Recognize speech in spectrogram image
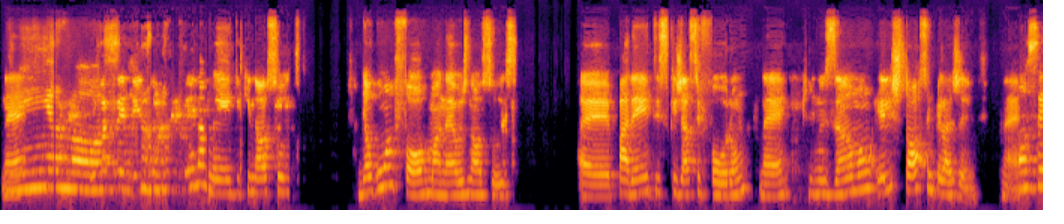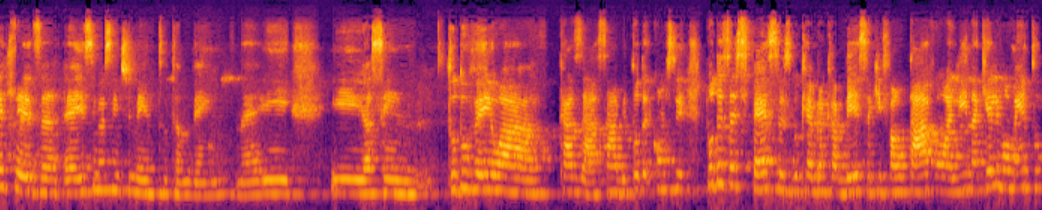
né? Minha nossa! Eu acredito plenamente que nossos, de alguma forma, né, os nossos é, parentes que já se foram, né, que nos amam, eles torcem pela gente. Né? Com certeza, é esse meu sentimento também, né? E, e assim, tudo veio a casar, sabe? Toda, como se todas as peças do quebra-cabeça que faltavam ali naquele momento,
